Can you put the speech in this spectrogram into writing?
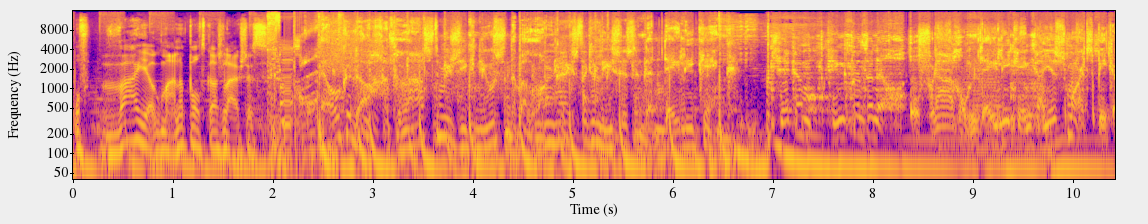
of waar je ook maar naar een podcast luistert. Elke dag het laatste muzieknieuws en de belangrijkste releases in de Daily Kink. Check hem op kink.nl of vraag om Daily Kink aan je smart speaker.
